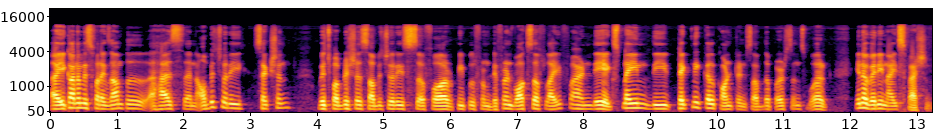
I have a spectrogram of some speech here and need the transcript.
Uh, Economist for example has an obituary section which publishes obituaries uh, for people from different walks of life and they explain the technical contents of the person's work in a very nice fashion.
